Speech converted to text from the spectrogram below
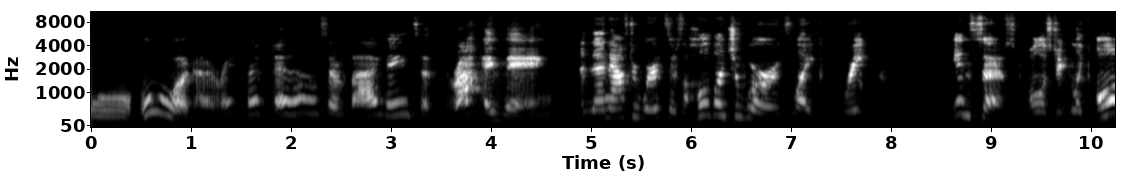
Ooh, Ooh, I gotta write that down. Surviving to thriving. And then afterwards, there's a whole bunch of words like rape, incest, molestation, like all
